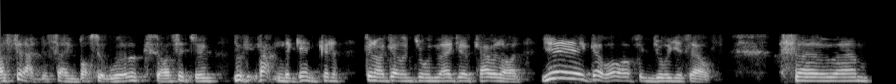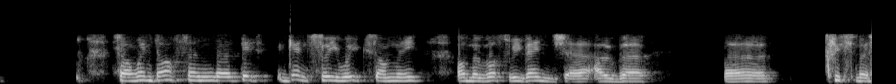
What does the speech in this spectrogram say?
I still had the same boss at work, so I said to him, "Look, it happened again. Can I, can I go and join Radio Caroline?" Yeah, go off, enjoy yourself. So um, so I went off and uh, did again three weeks on the on the Ross Revenge uh, over uh, Christmas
